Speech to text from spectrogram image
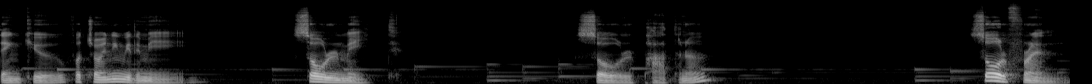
Thank you for joining with me. Soulmate, soul partner, soul friend,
